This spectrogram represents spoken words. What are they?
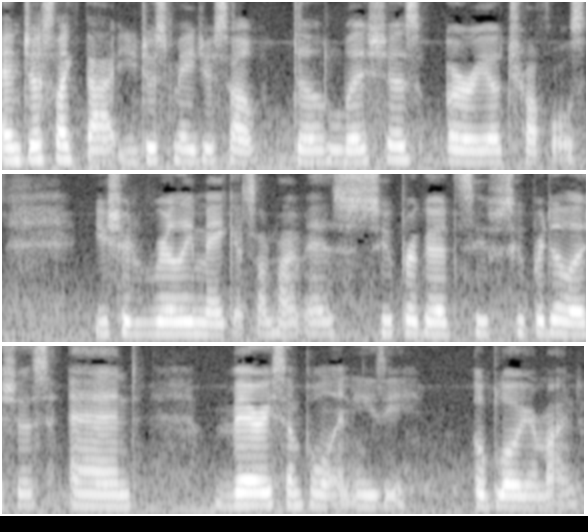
And just like that, you just made yourself delicious Oreo truffles. You should really make it sometime. It is super good, super delicious, and very simple and easy. It'll blow your mind.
